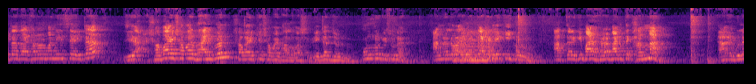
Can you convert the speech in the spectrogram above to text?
এটা দেখানোর মানে হচ্ছে এটা যে সবাই সবার ভাই বোন, সবাইকে সবাই ভালোবাসেন, এটার জন্য। অন্য কিছু না। আর নাহলে ভাই, এটা দেখালে কি করুন আপনারা কি বাড়িতে খান না? এগুলো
